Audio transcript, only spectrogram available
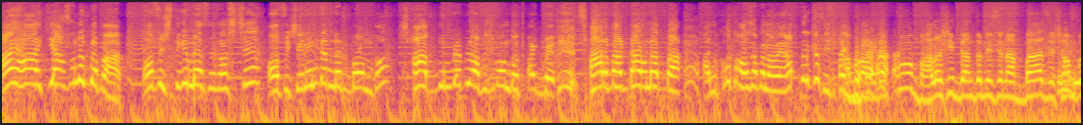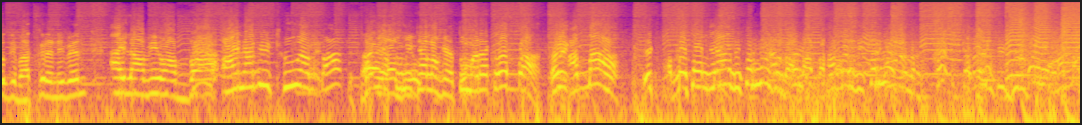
হাই হাই কি আসানোর ব্যাপার অফিস থেকে মেসেজ আসছে অফিসের ইন্টারনেট বন্ধ সাত দিন ব্যাপী অফিস বন্ধ থাকবে সার্ভার ডাউন আব্বা আমি কোথাও যাব না আপনার কাছেই থাকব খুব ভালো সিদ্ধান্ত নিয়েছেন আব্বা যে সম্পত্তি ভাগ করে নেবেন আই লাভ ইউ আব্বা আই লাভ ইউ টু আব্বা তুমি. খেলো কে তোমার এক আব্বা আব্বা আব্বা চল যা ভিতর না আব্বা আব্বা ভিতর না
